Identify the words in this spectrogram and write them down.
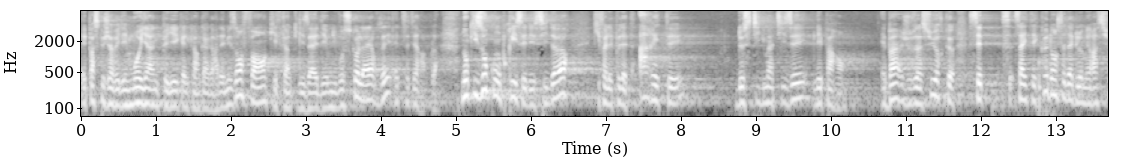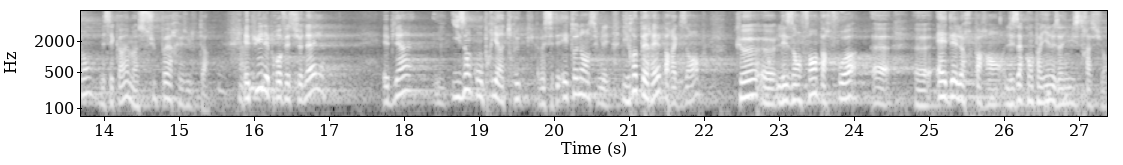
et parce que j'avais les moyens de payer quelqu'un qui a gardé mes enfants, quelqu'un qui les a aidés au niveau scolaire, etc. Donc ils ont compris, ces décideurs, qu'il fallait peut-être arrêter de stigmatiser les parents eh ben, je vous assure que ça a été que dans cette agglomération, mais c'est quand même un super résultat. Et puis les professionnels, eh bien, ils ont compris un truc. Eh ben, C'était étonnant, si vous voulez. Ils repéraient, par exemple, que euh, les enfants, parfois, euh, euh, aidaient leurs parents, les accompagnaient dans les administrations.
